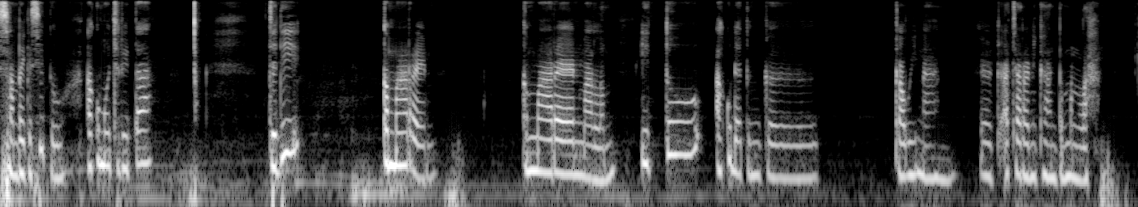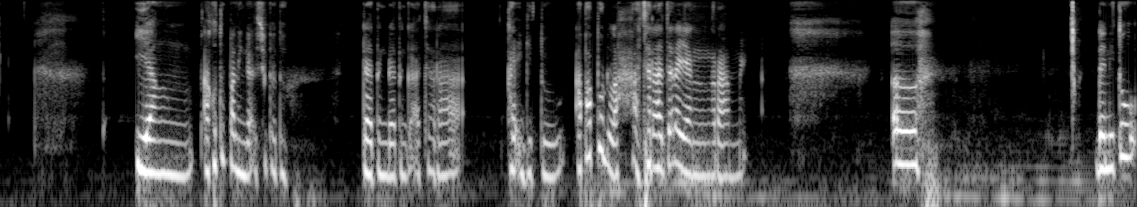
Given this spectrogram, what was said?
sampai ke situ aku mau cerita. Jadi kemarin kemarin malam itu aku datang ke kawinan eh, ke acara nikahan temen lah. Yang aku tuh paling nggak suka tuh datang-datang ke acara kayak gitu. Apa pun lah acara-acara yang rame. Uh, dan itu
